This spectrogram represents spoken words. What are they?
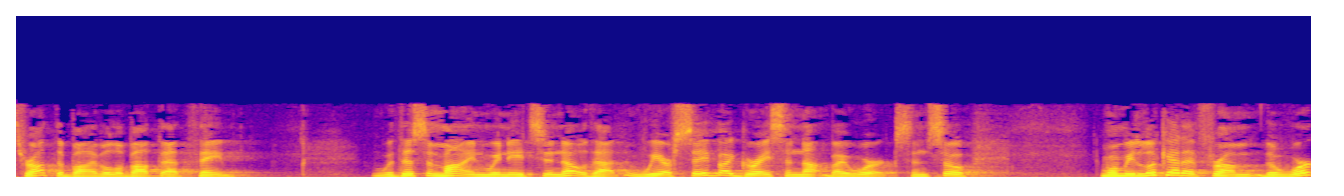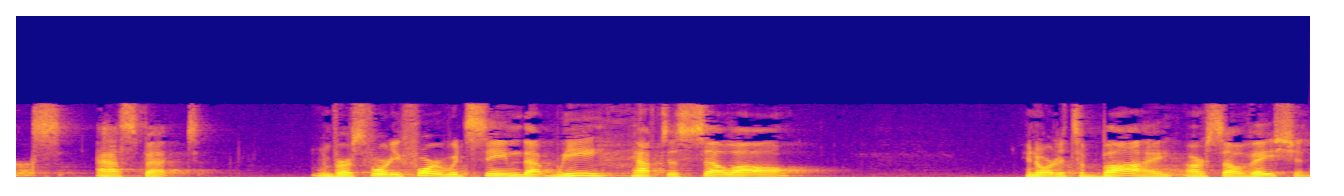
throughout the Bible about that theme. With this in mind, we need to know that we are saved by grace and not by works. And so, when we look at it from the works aspect, in verse 44, it would seem that we have to sell all in order to buy our salvation.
